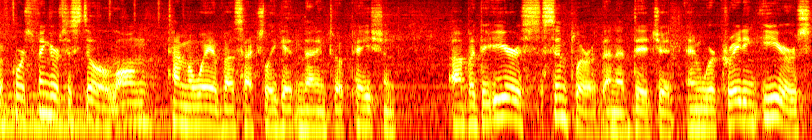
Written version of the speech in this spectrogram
Of course, fingers is still a long time away of us actually getting that into a patient. Uh, but the ear is simpler than a digit, and we're creating ears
